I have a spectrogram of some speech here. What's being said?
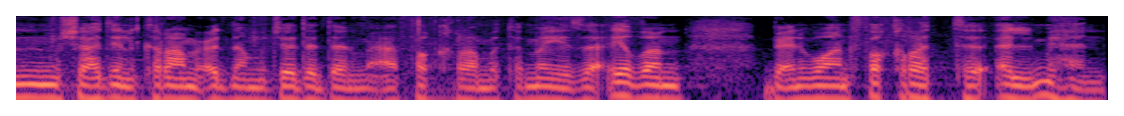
مشاهدينا الكرام عدنا مجددا مع فقرة متميزة أيضا بعنوان فقرة المهن.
